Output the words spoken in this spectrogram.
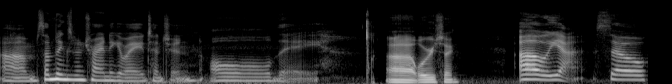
Um, something's been trying to get my attention all day. Uh, what were you saying? Oh yeah. So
